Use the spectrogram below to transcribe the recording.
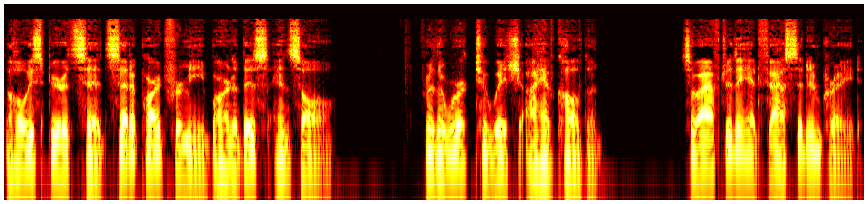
the Holy Spirit said, Set apart for me Barnabas and Saul for the work to which I have called them. So after they had fasted and prayed,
